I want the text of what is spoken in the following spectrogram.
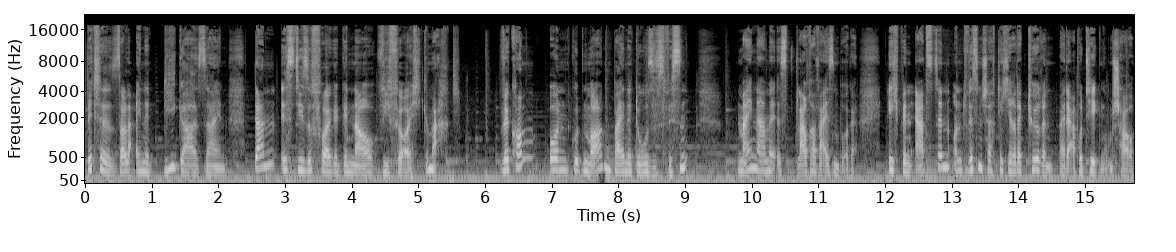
bitte soll eine DIGA sein, dann ist diese Folge genau wie für euch gemacht. Willkommen und guten Morgen bei Ne Dosis Wissen. Mein Name ist Laura Weisenburger. Ich bin Ärztin und wissenschaftliche Redakteurin bei der Apothekenumschau.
